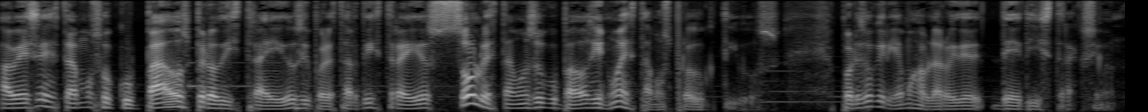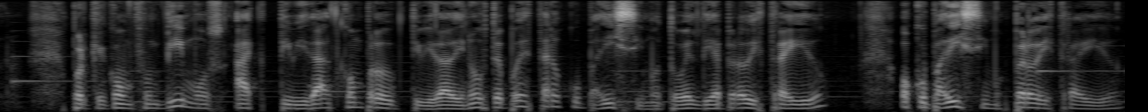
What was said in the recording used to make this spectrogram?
A veces estamos ocupados pero distraídos y por estar distraídos solo estamos ocupados y no estamos productivos. Por eso queríamos hablar hoy de, distracción. Porque confundimos actividad con productividad y no, usted puede estar ocupadísimo todo el día pero distraído, ocupadísimo pero distraído,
